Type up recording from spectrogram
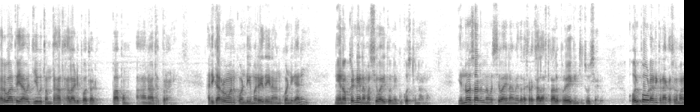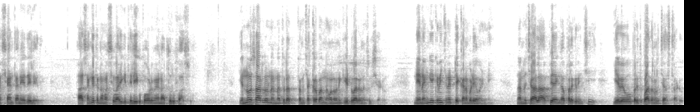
తరువాత యావత్ జీవితం తహతహలాడిపోతాడు. పాపం ఆ అనాథ ప్రాణి అది గర్వం అనుకోండి మరేదైనా అనుకోండి కానీ నేనొక్కడనే నమశివాయితో నెగ్గుకొస్తున్నాను. ఎన్నోసార్లు నమశివాయి నా మీద రకరకాల అస్త్రాలు ప్రయోగించి చూశాడు. కోల్పోవడానికి నాకు అసలు మనశ్శాంతి అనేదే లేదు. ఆ సంగతి నమశివాయికి తెలియకపోవడమే నా తురుఫాసు. ఎన్నోసార్లు నన్ను అతడు తన చక్రబంధంలోని గీడ్వాలను చూశాడు. నేను అంగీకరించినట్టే కనబడేవాణ్ణి. నన్ను చాలా ఆప్యాయంగా పలకరించి ఏవేవో ప్రతిపాదనలు చేస్తాడు.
